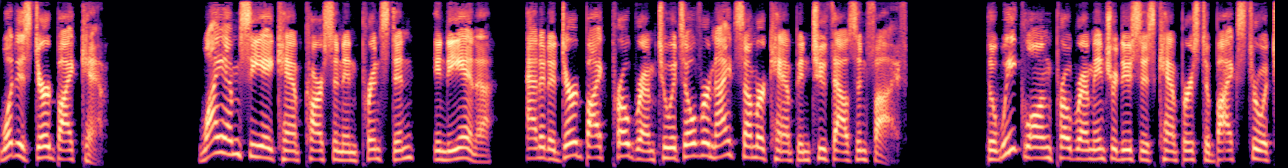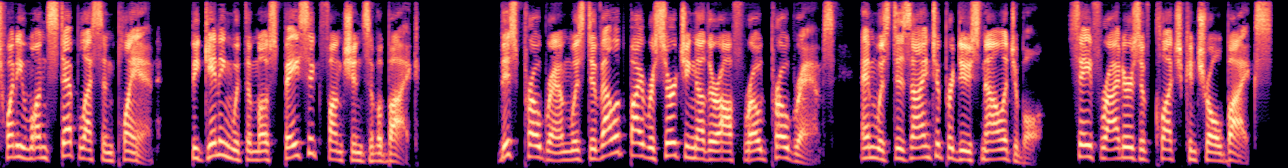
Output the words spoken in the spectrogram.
What is Dirt Bike Camp? YMCA Camp Carson in Princeton, Indiana, added a dirt bike program to its overnight summer camp in 2005. The week long program introduces campers to bikes through a 21 step lesson plan, beginning with the most basic functions of a bike. This program was developed by researching other off road programs and was designed to produce knowledgeable, safe riders of clutch control bikes.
